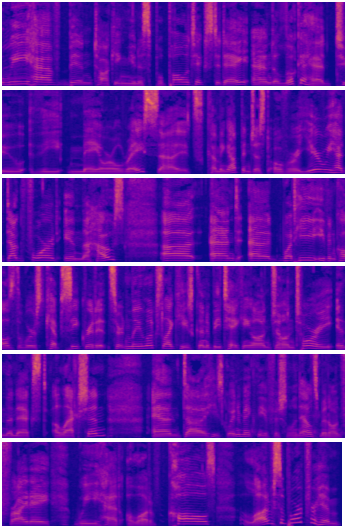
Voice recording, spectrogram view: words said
We have been talking municipal politics today and a look ahead to the mayoral race. Uh, it's coming up in just over a year. We had Doug Ford in the House, uh, and uh, what he even calls the worst kept secret, it certainly looks like he's going to be taking on John Tory in the next election and uh, he's going to make the official announcement on Friday. We had a lot of calls, a lot of support for him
